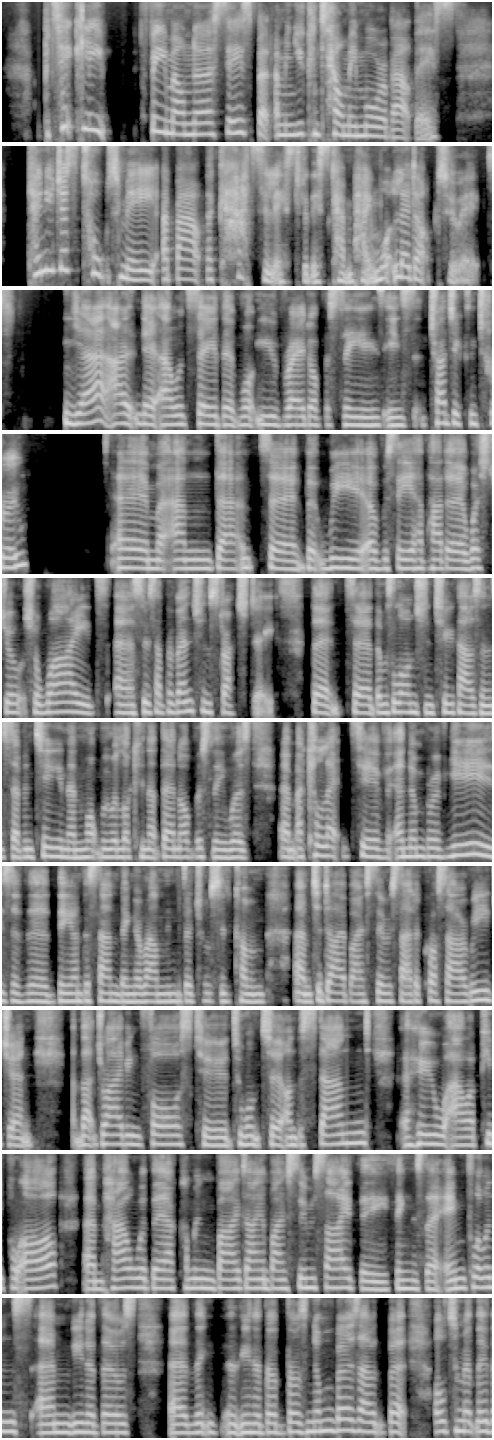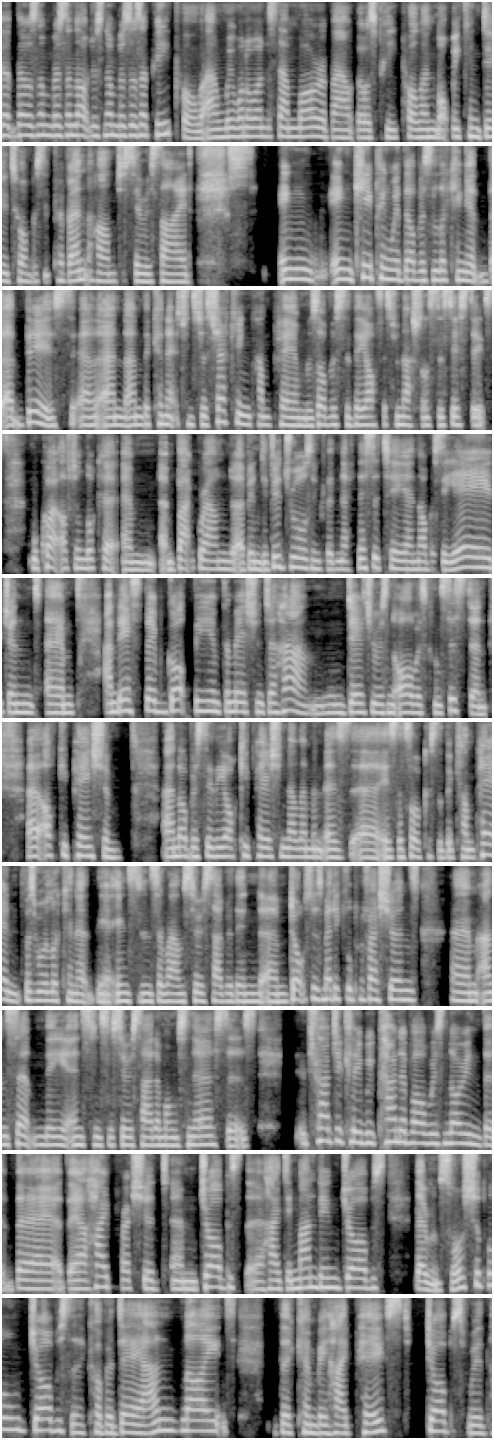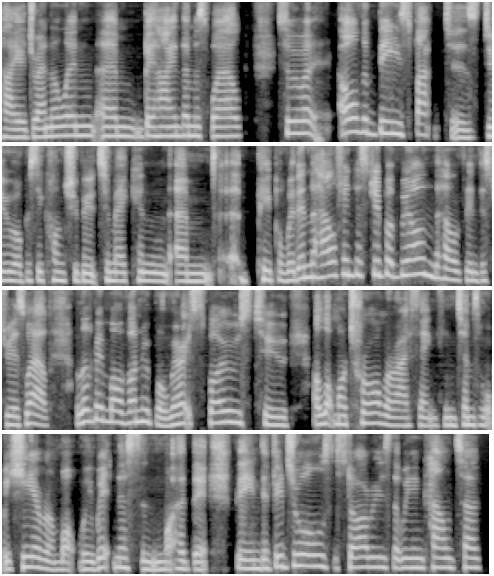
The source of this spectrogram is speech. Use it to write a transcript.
particularly female nurses, but I mean, you can tell me more about this. Can you just talk to me about the catalyst for this campaign? What led up to it? Yeah, I, I would say that what you've read obviously is, is tragically true. Um, and that, uh, but we obviously have had a West Yorkshire wide uh, suicide prevention strategy that uh, that was launched in 2017. And what we were looking at then, obviously, was um, a collective, a number of years of the the understanding around individuals who'd come um, to die by suicide across our region. That driving force to to want to understand who our people are, um, how they are coming by dying by suicide, the things that influence, um, you know, those uh, the, uh, you know, the, those numbers out, but ultimately that those numbers are not just numbers, those are people. And we want to understand more about those people and what we can do to obviously prevent harm to suicide in in keeping with obviously looking at, at this and, and, and the connections to the check in campaign was obviously the Office for National Statistics will quite often look at um, background of individuals, including ethnicity and obviously age, and um, and if they've got the information to hand, data isn't always consistent. Uh, occupation, and obviously the occupation element is uh, is the focus of the campaign because we're looking at the incidents around suicide within um, doctors, medical professions, um, and certainly incidents of suicide amongst nurses tragically, we've kind of always known that they're, they're high pressured um, jobs, they're high demanding jobs, they're unsociable jobs, they cover day and night, they can be high paced jobs with high adrenaline um, behind them as well. So uh, all of these factors do obviously contribute to making um, uh, people within the health industry, but beyond the health industry as well, a little bit more vulnerable. We're exposed to a lot more trauma, I think, in terms of what we hear and what we witness and what the, the individuals, the stories that we encounter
